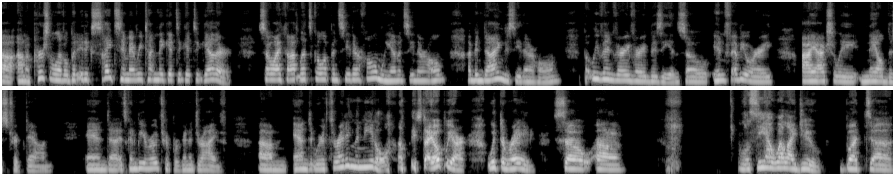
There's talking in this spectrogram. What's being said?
uh, on a personal level but it excites him every time they get to get together so i thought let's go up and see their home we haven't seen their home i've been dying to see their home but we've been very very busy and so in february I actually nailed this trip down. And uh, it's going to be a road trip. We're going to drive. Um, and we're threading the needle, at least I hope we are, with the rain. So uh, we'll see how well I do. But uh,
